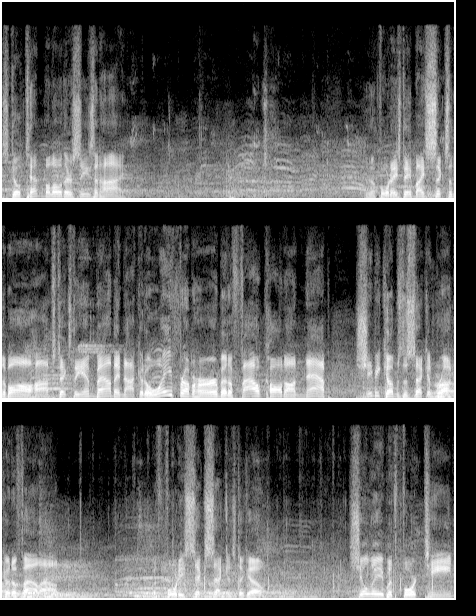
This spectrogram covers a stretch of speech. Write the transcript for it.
Still 10 below their season high. Yeah, Hays State by six in the ball. Hobbs takes the inbound. They knock it away from her, but a foul called on Knapp. She becomes the second Bronco to foul out with 46 seconds to go. She'll lead with 14.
